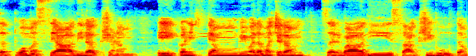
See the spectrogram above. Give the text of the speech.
तत्त्वमस्यादिलक्षणम् एकनित्यं विमलमचलं सर्वाधी साक्षीभूतं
